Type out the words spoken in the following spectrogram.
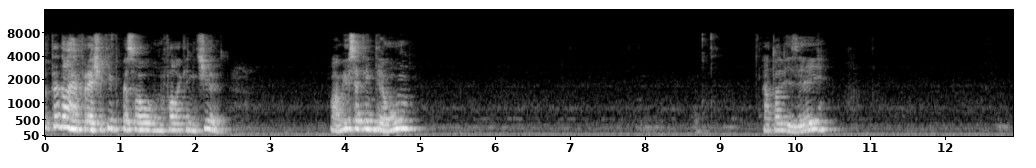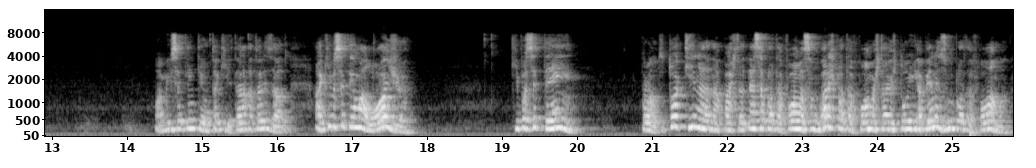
eu até dar uma refresh aqui para o pessoal não falar que é mentira. Ó, 1071. Atualizei. Ó, 1071 está aqui, tá atualizado. Aqui você tem uma loja que você tem Pronto, estou aqui na, na parte da, nessa plataforma, são várias plataformas, tá? Eu estou em apenas uma plataforma,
